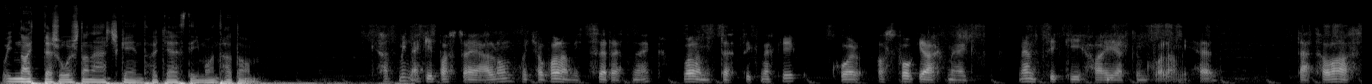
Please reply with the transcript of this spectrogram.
úgy nagy tesós tanácsként, hogyha ezt így mondhatom? Hát mindenképp azt ajánlom, hogyha valamit szeretnek, valamit tetszik nekik, akkor azt fogják meg. Nem ciki, ha értünk valamihez. Tehát ha azt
